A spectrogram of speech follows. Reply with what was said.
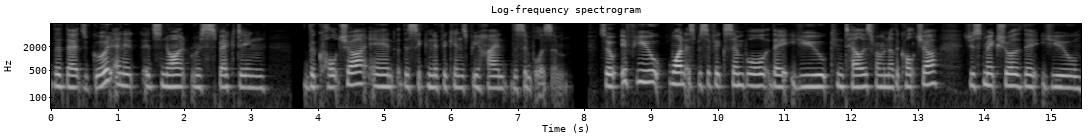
that that's good and it, it's not respecting the culture and the significance behind the symbolism. So if you want a specific symbol that you can tell is from another culture, just make sure that you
